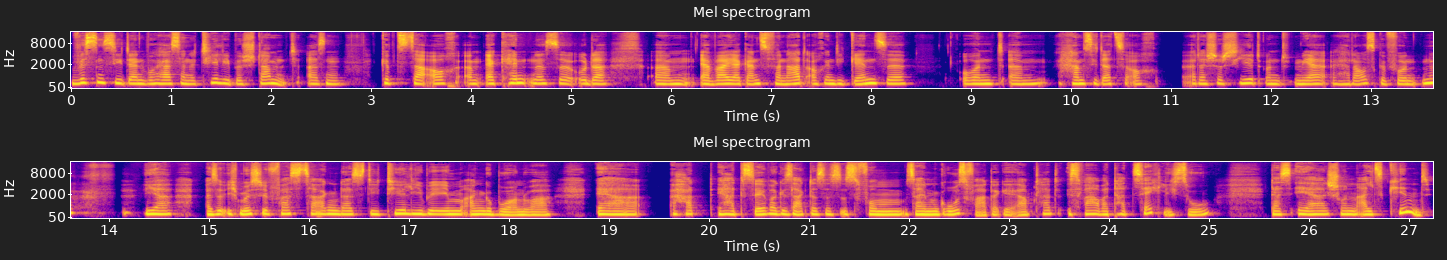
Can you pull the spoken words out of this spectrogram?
wissen Sie denn, woher seine Tierliebe stammt? Also gibt es da auch ähm, Erkenntnisse oder ähm, er war ja ganz fanat auch in die Gänse und ähm, haben Sie dazu auch recherchiert und mehr herausgefunden? Ja, also ich müsste fast sagen, dass die Tierliebe ihm angeboren war. Er hat, er hat selber gesagt, dass es es von seinem Großvater geerbt hat. Es war aber tatsächlich so, dass er schon als Kind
